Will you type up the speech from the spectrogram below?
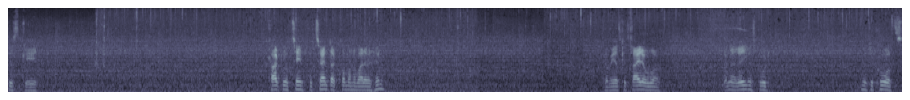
Das geht. Kalk nur 10%, da kommen wir noch weiter hin. Können wir jetzt Getreide holen. Wenn der Regen ist gut. Nur zu kurz.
